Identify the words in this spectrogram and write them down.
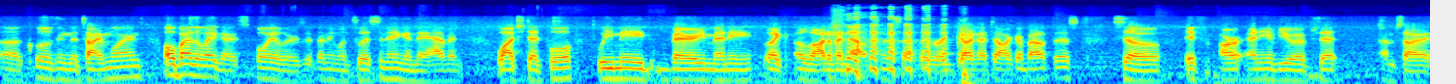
uh, closing the timelines. Oh, by the way, guys, spoilers! If anyone's listening and they haven't watched Deadpool, we made very many, like a lot of announcements that we were gonna talk about this. So if are any of you upset, I'm sorry,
